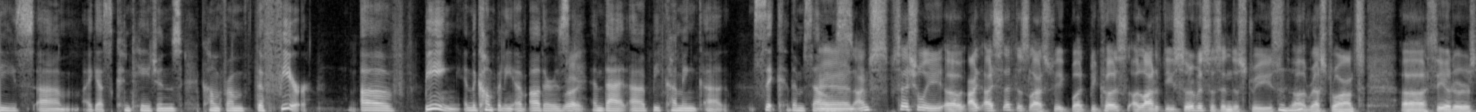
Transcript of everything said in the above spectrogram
these, um, I guess, contagions come from the fear of being in the company of others Right. and that uh, becoming uh, sick themselves. And I'm especially, uh, I, I said this last week, but because a lot of these services industries, uh, restaurants, uh, theaters,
